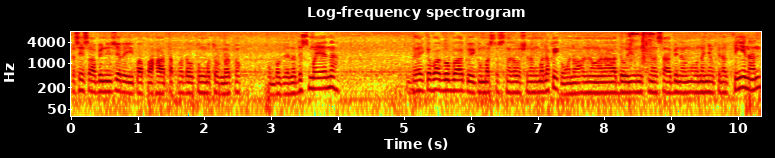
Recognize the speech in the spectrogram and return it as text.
Kasi sabi ni sir, eh, ipapahatak na daw tong motor na to. Kumbaga na dismaya na. Dahil kabago-bago, eh, kumastos na raw siya ng malaki. Kung ano-ano nga na daw yung sinasabi ng una niyang pinagtinginan,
